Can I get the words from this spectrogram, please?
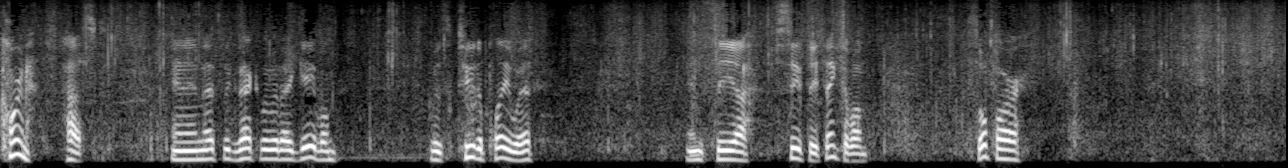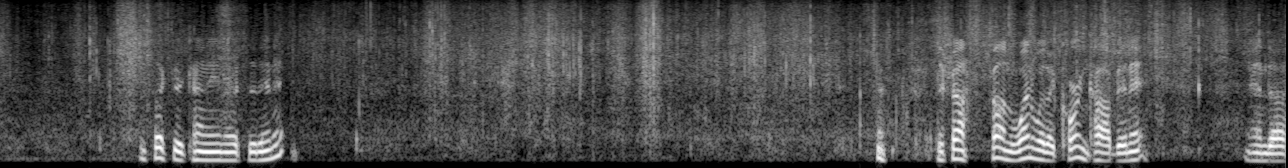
corn husks. And that's exactly what I gave them, was two to play with and see, uh, see if they think of them. So far, Looks like they're kind of interested in it. they found found one with a corn cob in it, and uh,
